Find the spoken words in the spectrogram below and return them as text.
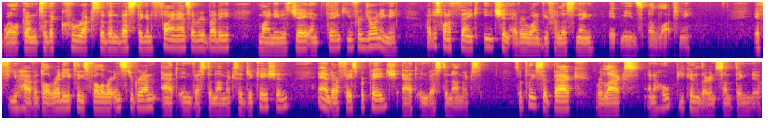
Welcome to the crux of investing and finance, everybody. My name is Jay, and thank you for joining me. I just want to thank each and every one of you for listening. It means a lot to me. If you haven't already, please follow our Instagram at Investonomics Education and our Facebook page at Investonomics. So please sit back, relax, and hope you can learn something new.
